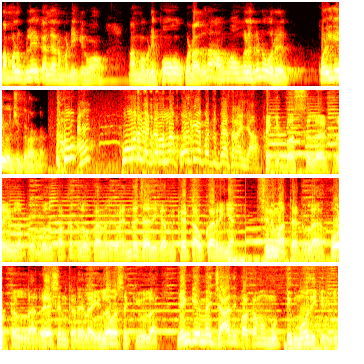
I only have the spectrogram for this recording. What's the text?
நம்மளுக்குள்ளேயே கல்யாணம் பண்ணிக்கிறோம் நம்ம அப்படி போகக்கூடாதுன்னு அவங்க அவங்களுக்குன்னு ஒரு கொள்கை வச்சுக்கிறாங்க. கூறு கட்டவெல்லாம் கொள்கையை பத்தி பேசுறாங்க இன்னைக்கு பஸ்ல ட்ரெயின்ல போகும்போது பக்கத்துல உட்கார்ந்துருக்கவன் எந்த ஜாதிக்காரன்னு கேட்டா உட்காருறீங்க? சினிமா தியேட்டர்ல ஹோட்டல்ல ரேஷன் கடையில இலவச கியூல எங்கேயுமே ஜாதி பார்க்காம முட்டி மோதிக்கிறீங்க.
